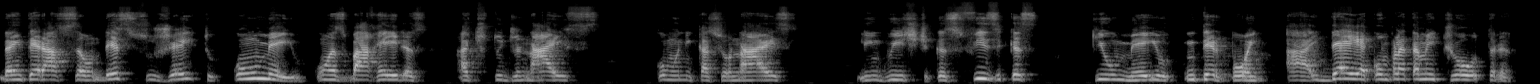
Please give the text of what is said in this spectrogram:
da interação desse sujeito com o meio, com as barreiras atitudinais, comunicacionais, linguísticas, físicas que o meio interpõe. A ideia é completamente outra.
